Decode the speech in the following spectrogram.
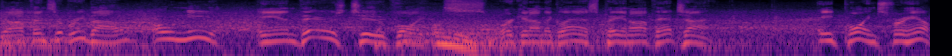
The offensive rebound, O'Neal. And there's two points. Working on the glass, paying off that time. Eight points for him.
